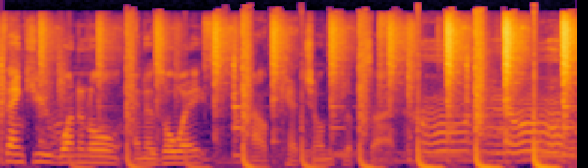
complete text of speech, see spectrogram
Thank you, one and all, and as always, I'll catch you on the flip side.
